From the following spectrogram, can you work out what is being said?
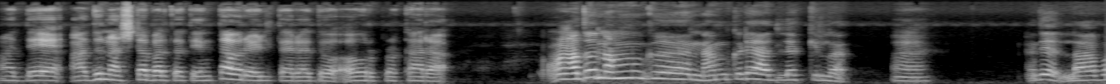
ಅದೇ ಅದು ನಷ್ಟ ಬರ್ತೈತಿ ಅಂತ ಅವ್ರು ಹೇಳ್ತಾ ಇರೋದು ಅವ್ರ ಪ್ರಕಾರ. ಅದು ನಮ್ಗೆ ನಮ್ಮ ಕಡೆ ಅದು ಲೆಕ್ಕಿಲ್ಲ ಅದೇ ಲಾಭ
